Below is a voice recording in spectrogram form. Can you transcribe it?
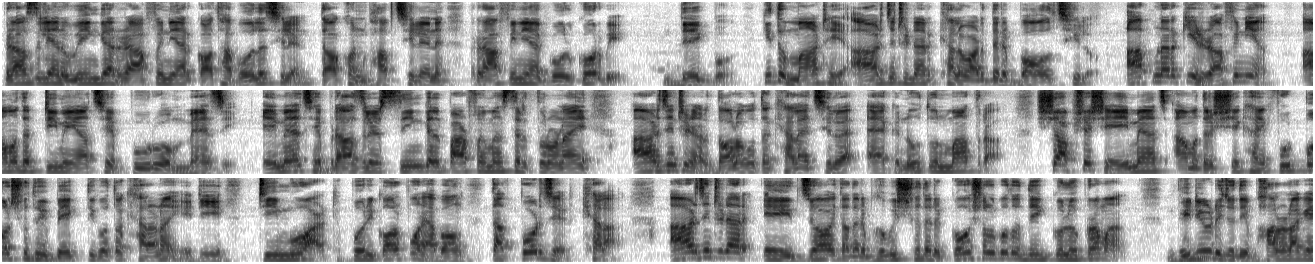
ব্রাজিলিয়ান উইঙ্গার রাফিনিয়ার কথা বলেছিলেন, তখন ভাবছিলেন, রাফিনিয়া গোল করবে, দেখব। কিন্তু মাঠে আর্জেন্টিনার খেলোয়াড়দের বল ছিল। আপনার কি রাফিনিয়া? আমাদের টিমে আছে পুরো ম্যাজিক এই ম্যাচে ব্রাজিলের সিঙ্গেল পারফরমেন্সের তুলনায় আর্জেন্টিনার দলগত খেলায় ছিল এক নতুন মাত্রা। সবশেষে এই ম্যাচ আমাদের শেখায় ফুটবল শুধুই ব্যক্তিগত খেলা নয়, এটি টিম ওয়ার্ক পরিকল্পনা এবং তাৎপর্যের খেলা। আর্জেন্টিনার এই জয় তাদের ভবিষ্যতের কৌশলগত দিকগুলো প্রমাণ। ভিডিওটি যদি ভালো লাগে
